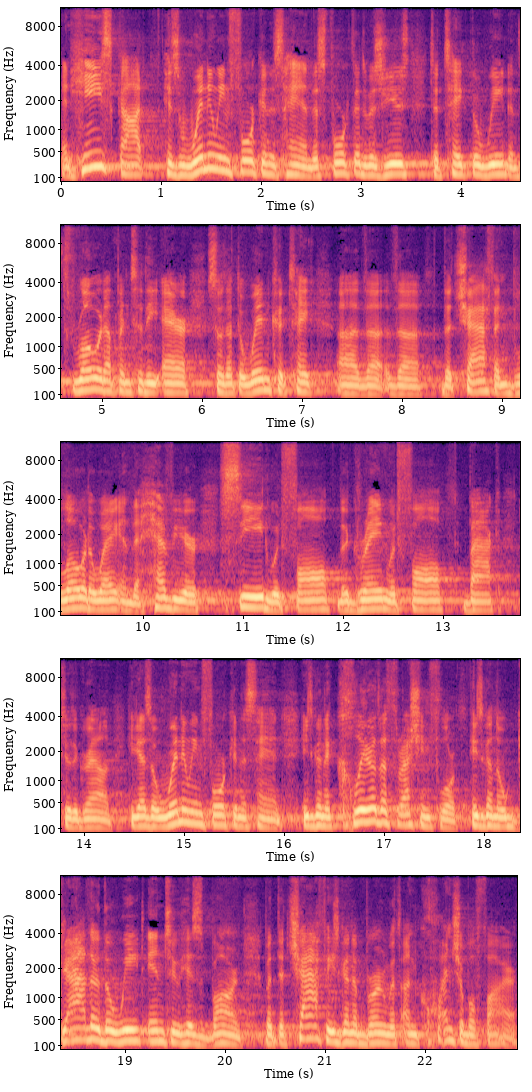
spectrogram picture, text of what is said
And he's got his winnowing fork in his hand, this fork that was used to take the wheat and throw it up into the air so that the wind could take uh, the, the, the chaff and blow it away, and the heavier seed would fall, the grain would fall back to the ground. He has a winnowing fork in his hand. He's going to clear the threshing floor, he's going to gather the wheat into his barn, but the chaff he's going to burn with unquenchable fire.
